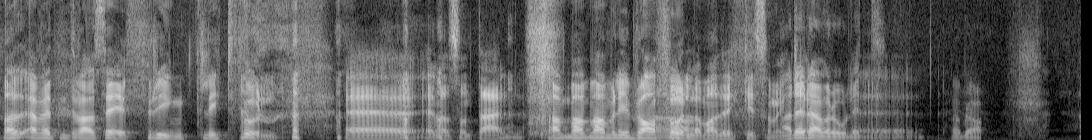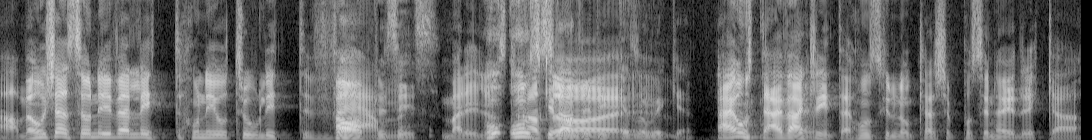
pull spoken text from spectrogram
man, jag vet inte vad han säger, fryntligt full. eh, eller något sånt där. Man, man, man blir bra full Ja. om man dricker så mycket. Ja, det där var roligt. Vad bra. Ja, men hon känns, hon är väldigt, hon är otroligt vän, Ja, precis. Marie Hon, Lundström. hon skulle Alltså, aldrig dricka så mycket. Nej, hon, nej verkligen inte. Hon skulle nog kanske på sin höjd dricka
